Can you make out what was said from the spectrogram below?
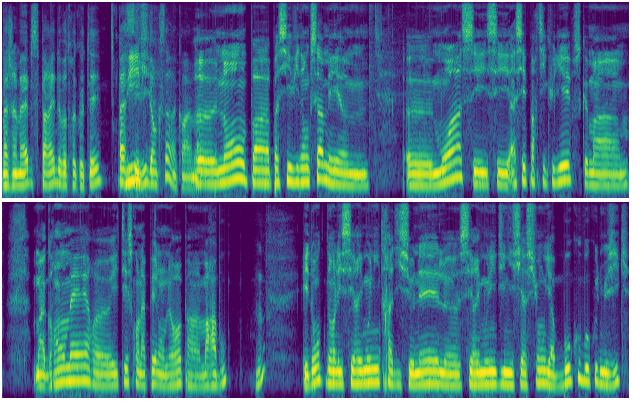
Benjamin Epps, pareil de votre côté? Pas Oui. si évident que ça quand même. hein. Euh, non, pas pas si évident que ça, mais euh, euh, moi c'est c'est assez particulier parce que ma ma grand-mère euh, était ce qu'on appelle en Europe un marabout. Hmm. Et donc dans les cérémonies traditionnelles, euh, cérémonies d'initiation, il y a beaucoup beaucoup de musique.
